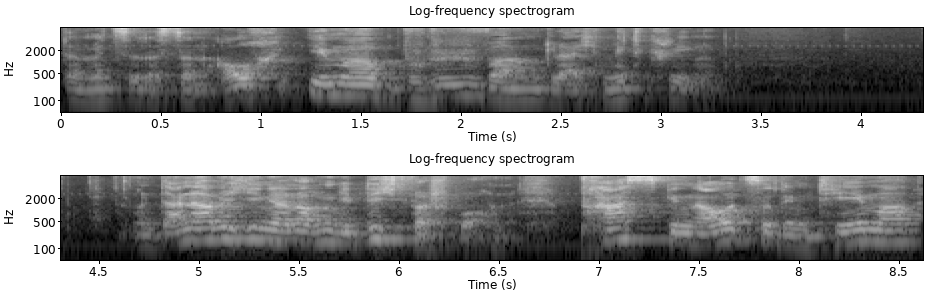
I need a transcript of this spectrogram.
damit Sie das dann auch immer brühwarm gleich mitkriegen. Und dann habe ich Ihnen ja noch ein Gedicht versprochen. Passt genau zu dem Thema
